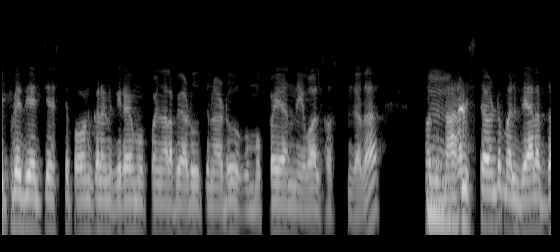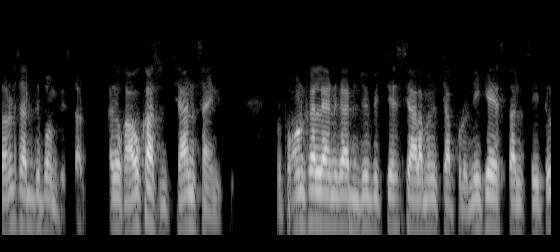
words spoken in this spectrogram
ఎప్పుడే తేల్చేస్తే పవన్ కళ్యాణ్ ఇరవై ముప్పై నలభై అడుగుతున్నాడు ఒక ముప్పై అన్న ఇవ్వాల్సి వస్తుంది కదా. నానిస్తామంటే మళ్ళీ తేలద్దామని సర్ది పంపిస్తాడు. అది ఒక అవకాశం ఛాన్స్ ఆయనకి. ఇప్పుడు పవన్ కళ్యాణ్ గారిని చూపించేసి చాలా మంది చెప్పడు నీకే ఇస్తాను సీటు.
